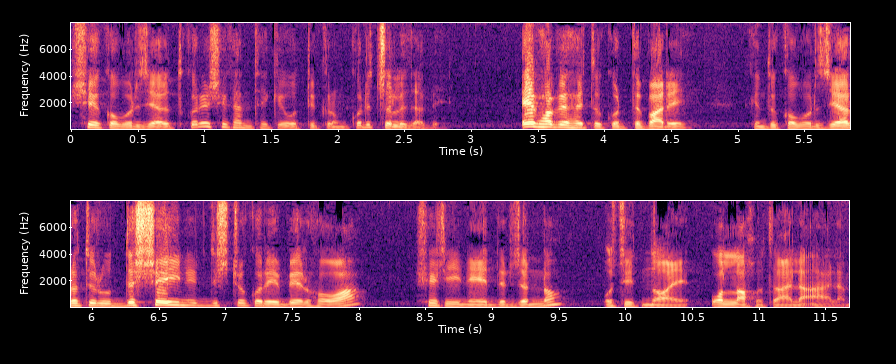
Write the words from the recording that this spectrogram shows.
সে কবর জিয়ারত করে সেখান থেকে অতিক্রম করে চলে যাবে। এভাবে হয়তো করতে পারে। কিন্তু কবর জিয়ারতের উদ্দেশ্যেই নির্দিষ্ট করে বের হওয়া সেটি মেয়েদের জন্য উচিত নয়। আল্লাহ তালা আলাম।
